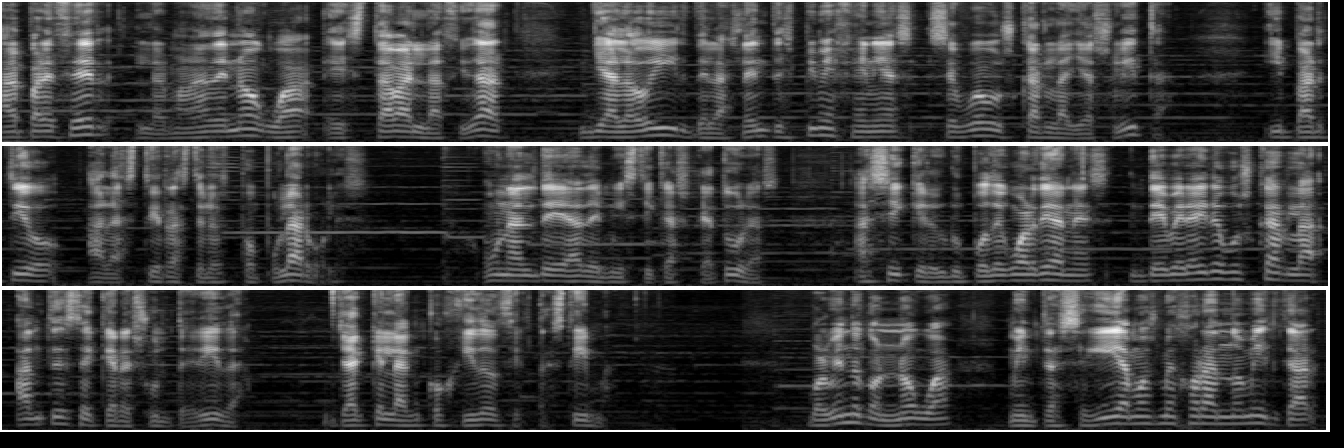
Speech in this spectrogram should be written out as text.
Al parecer, la hermana de Nowa estaba en la ciudad, y al oír de las lentes primigenias se fue a buscarla ya solita, y partió a las tierras de los populárboles, una aldea de místicas criaturas, así que el grupo de guardianes deberá ir a buscarla antes de que resulte herida, ya que la han cogido en cierta estima. Volviendo con Nowa, mientras seguíamos mejorando Midgar,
